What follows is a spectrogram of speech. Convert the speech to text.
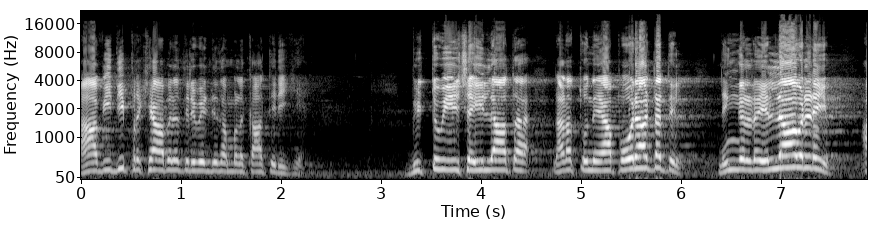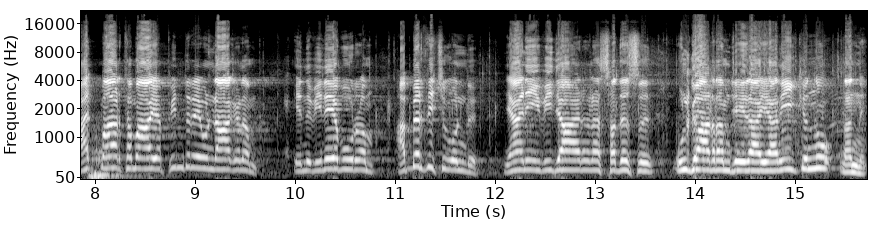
ആ വിധി പ്രഖ്യാപനത്തിന് വേണ്ടി നമ്മൾ കാത്തിരിക്കുക. വിട്ടുവീഴ്ചയില്ലാത്ത നടത്തുന്ന ആ പോരാട്ടത്തിൽ നിങ്ങളുടെ എല്ലാവരുടെയും ആത്മാർത്ഥമായ പിന്തുണയുണ്ടാകണം എന്ന് വിനയപൂർവം അഭ്യർത്ഥിച്ചുകൊണ്ട് ഞാൻ ഈ വിചാരണ സദസ്സ് ഉദ്ഘാടനം ചെയ്തതായി അറിയിക്കുന്നു. നന്ദി.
